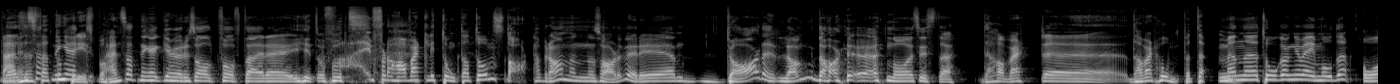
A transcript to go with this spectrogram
Det er, det er en setning jeg ikke hører så altfor ofte her Uh, hit og fots. Nei, for det har vært litt tungt at Tom. Starta bra, men så har det vært en dal, lang dal, uh, nå i siste. Det har vært, det har vært humpete, men eh, to ganger veimode. Og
